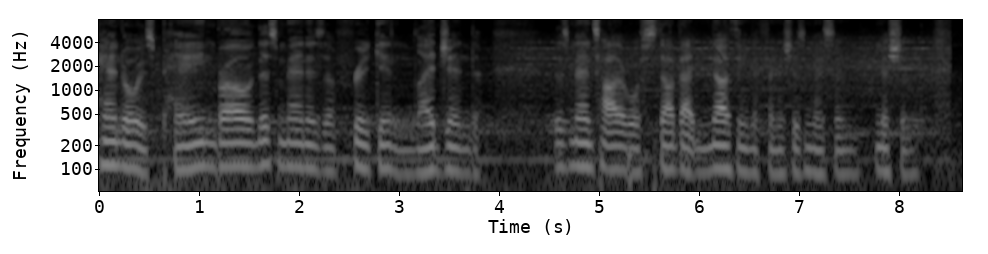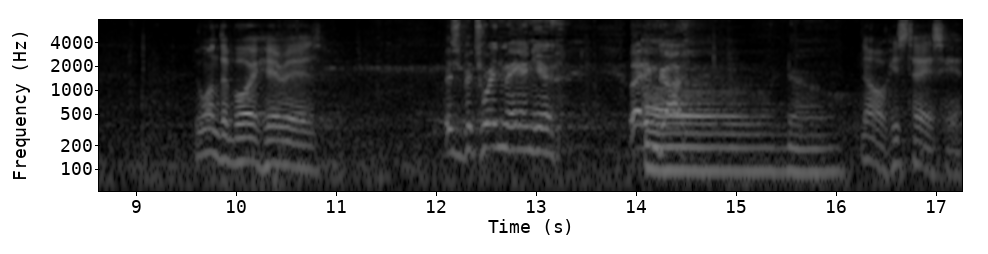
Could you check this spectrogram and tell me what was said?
handle his pain, bro. This man is a freaking legend. This man Tyler will stop at nothing to finish his mission. Mission. You want the boy here is. This between me and you. Let him Oh go. no. No, he stays here.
